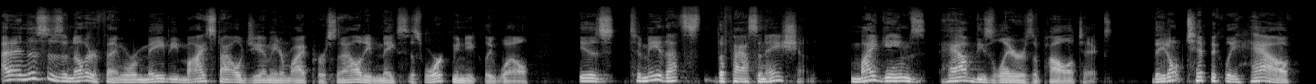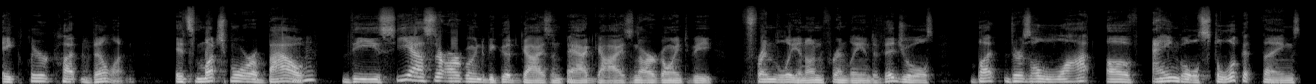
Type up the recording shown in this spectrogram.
and this is another thing where maybe my style of GMing or my personality makes this work uniquely well. Is to me that's the fascination. My games have these layers of politics. They don't typically have a clear cut villain. It's much more about mm-hmm. these. Yes, there are going to be good guys and bad guys, and there are going to be friendly and unfriendly individuals, but there's a lot of angles to look at things.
